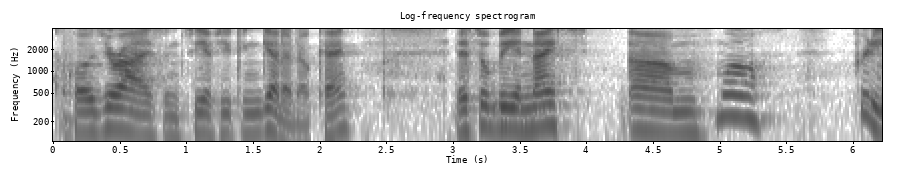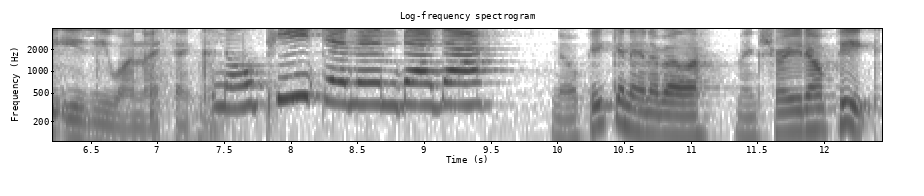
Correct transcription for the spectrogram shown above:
close your eyes and see if you can get it, okay? This will be a nice, um, well, pretty easy one, I think. No peeking better. No peeking, Annabella. Make sure you don't peek.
